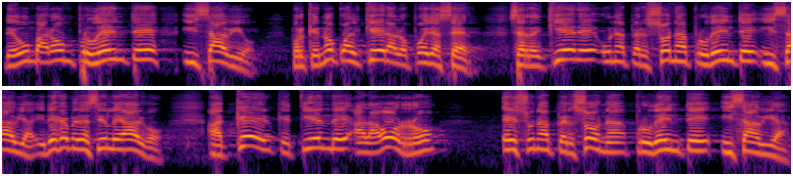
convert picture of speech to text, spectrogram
de un varón prudente y sabio, porque no cualquiera lo puede hacer. Se requiere una persona prudente y sabia. Y déjame decirle algo, aquel que tiende al ahorro es una persona prudente y sabia.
